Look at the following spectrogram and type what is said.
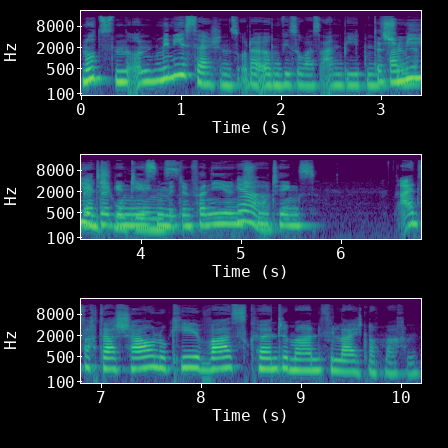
nutzen und Mini-Sessions oder irgendwie sowas anbieten. Das Familienshootings. mit den Familienshootings. Ja. Einfach da schauen, okay, was könnte man vielleicht noch machen?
